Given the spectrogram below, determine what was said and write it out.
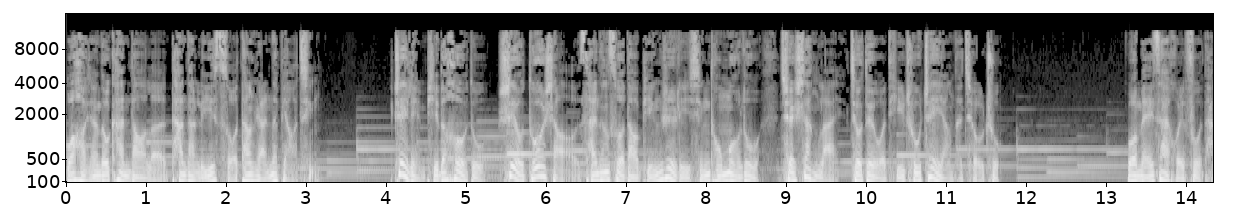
我好像都看到了他那理所当然的表情。这脸皮的厚度是有多少才能做到平日里形同陌路，却上来就对我提出这样的求助？我没再回复他。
